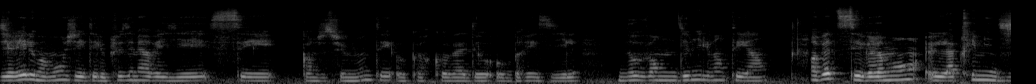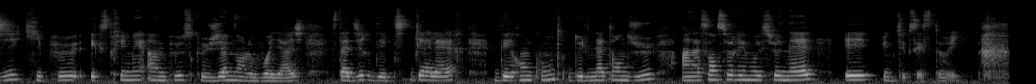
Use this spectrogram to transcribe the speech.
Je dirais le moment où j'ai été le plus émerveillée, c'est quand je suis montée au Corcovado au Brésil, novembre 2021. En fait, c'est vraiment l'après-midi qui peut exprimer un peu ce que j'aime dans le voyage, c'est-à-dire des petites galères, des rencontres, de l'inattendu, un ascenseur émotionnel et une success story.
